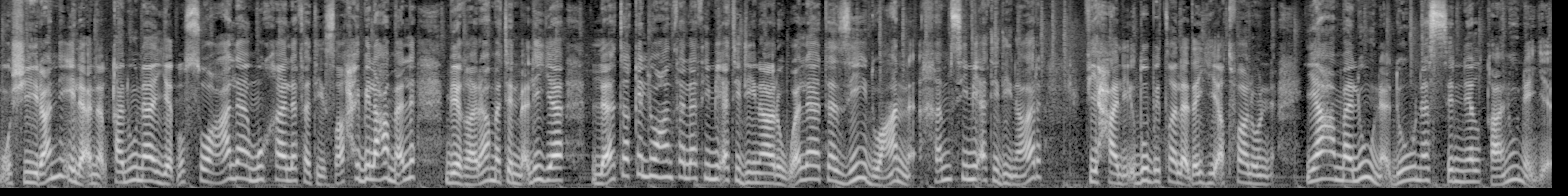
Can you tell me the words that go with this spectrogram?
مشيرا إلى أن القانون ينص على مخالفة صاحب العمل بغرامة مالية لا تقل عن 300 دينار ولا تزيد عن 500 دينار. في حال ضبط لديه أطفال يعملون دون السن القانوني.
